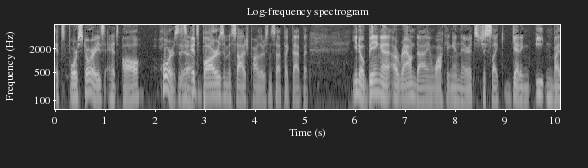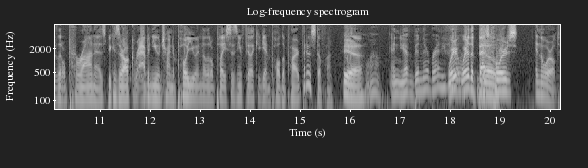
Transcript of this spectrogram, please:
it's four stories, and it's all whores. It's Yeah. it's bars and massage parlors and stuff like that. But you know, being a, a round eye and walking in there, it's just like getting eaten by little piranhas because they're all grabbing you and trying to pull you into little places, and you feel like you're getting pulled apart. But it was still fun. Yeah. Wow. And you haven't been there, Brandon? You've been We're we're the best No. whores in the world.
